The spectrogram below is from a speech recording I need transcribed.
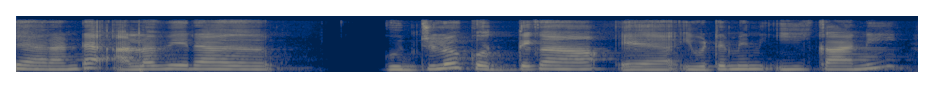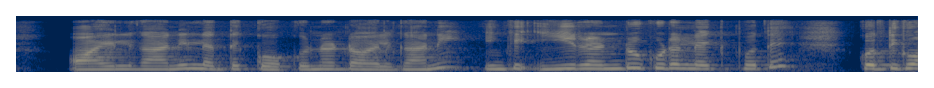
చేయాలంటే అలోవీరా గుజ్జులో కొద్దిగా విటమిన్ ఈ కానీ ఆయిల్ కానీ లేకపోతే కోకోనట్ ఆయిల్ కానీ ఇంకా ఈ రెండు కూడా లేకపోతే కొద్దిగా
